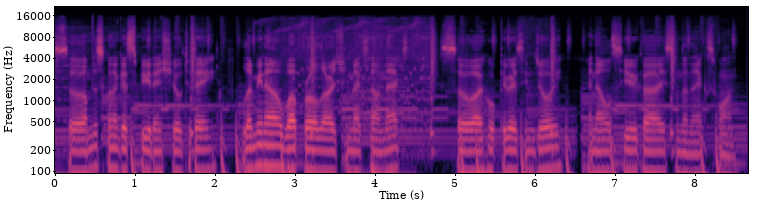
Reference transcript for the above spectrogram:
so I'm just gonna get speed and shield today. Let me know what brawler I should max out next. So I hope you guys enjoy, and I will see you guys on the next one.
